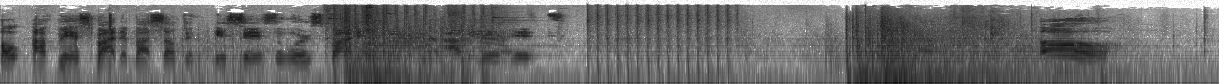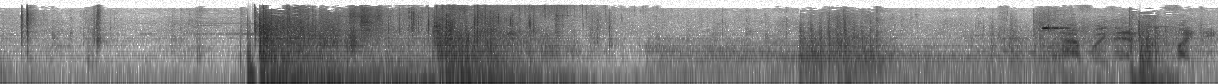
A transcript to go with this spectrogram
Oh, I've been spotted by something. It says the word spotted. I've been hit. Oh! We're halfway there. Keep fighting.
